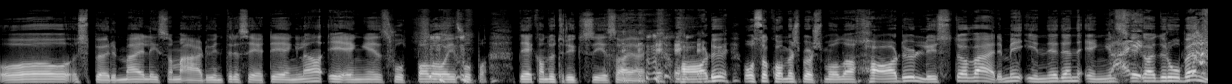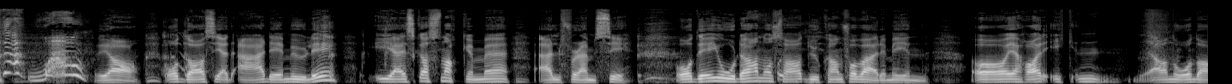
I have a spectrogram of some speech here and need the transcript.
og spør meg liksom er du interessert i England, i engelsk fotball og i fotball. Det kan du trygt si, sa jeg. Har du, og så kommer spørsmålet, har du lyst til å være med inn i den engelske garderoben? Ja, og da sier jeg er det mulig? Jeg skal snakke med Alf Ramsey. Og det gjorde han og sa du kan få være med inn. Og jeg har ikke ja, nå da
